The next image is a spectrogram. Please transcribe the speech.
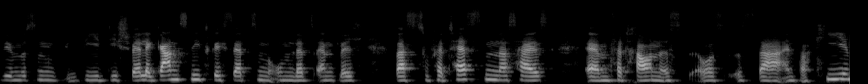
wir müssen die, die Schwelle ganz niedrig setzen, um letztendlich was zu vertesten. Das heißt, ähm, Vertrauen ist, ist da einfach key.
